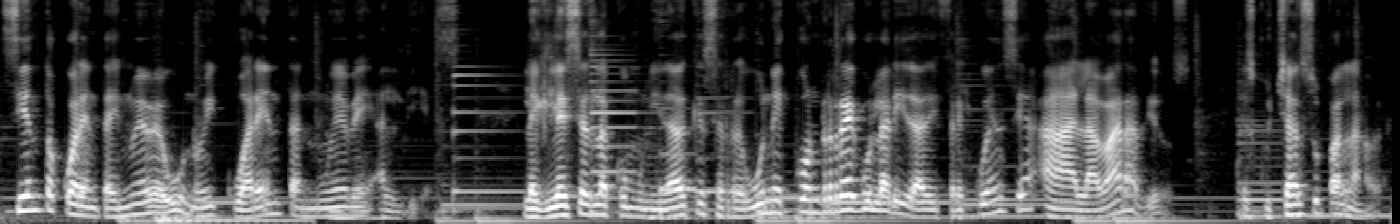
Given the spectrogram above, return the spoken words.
149, 1 y 49 al 10. La iglesia es la comunidad que se reúne con regularidad y frecuencia a alabar a Dios, escuchar su palabra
